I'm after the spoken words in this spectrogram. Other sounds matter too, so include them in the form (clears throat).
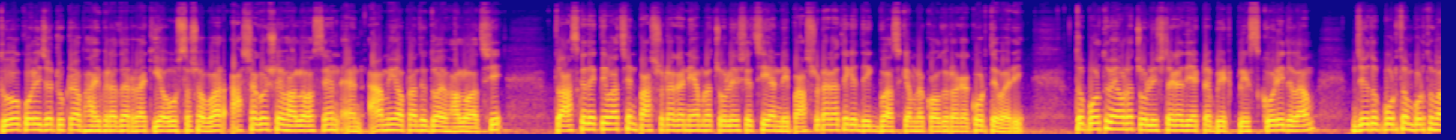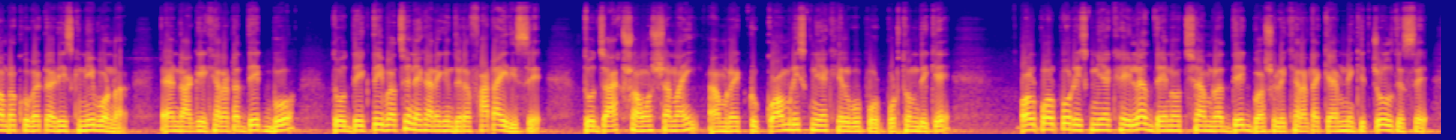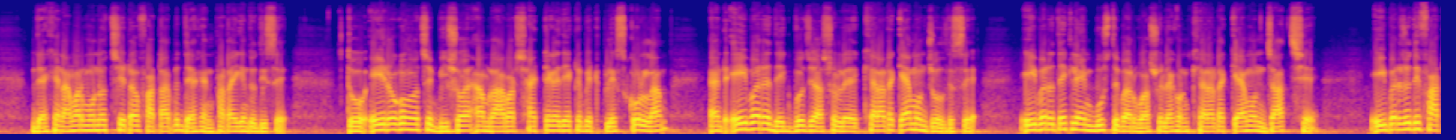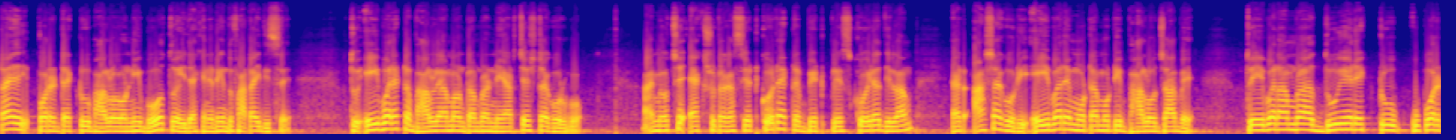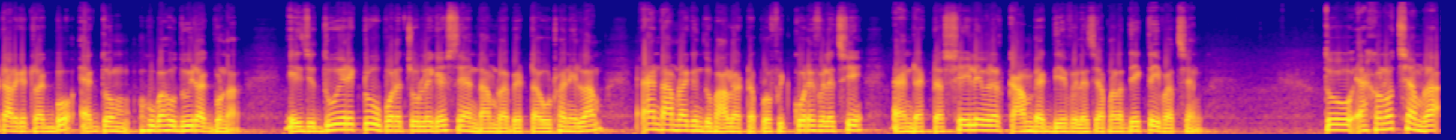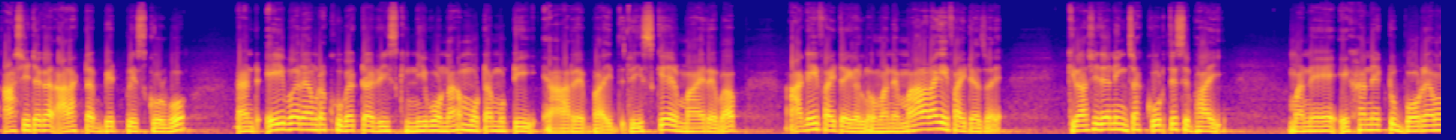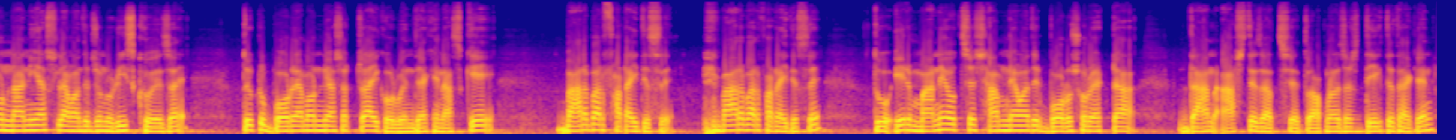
তো কলিজা টুকরা ভাই ব্রাদাররা কী অবস্থা সবার? আশা করি সবাই ভালো আছেন অ্যান্ড আমিও আপনাদের দয় ভালো আছি। তো আজকে দেখতে পাচ্ছেন পাঁচশো টাকা নিয়ে আমরা চলে এসেছি অ্যান্ড এই পাঁচশো টাকা থেকে দেখব আজকে আমরা কত টাকা করতে পারি। তো প্রথমে আমরা চল্লিশ টাকা দিয়ে একটা বেড প্লেস করে দিলাম। যেহেতু প্রথম প্রথম আমরা খুব একটা রিস্ক নিব না অ্যান্ড আগে খেলাটা দেখব। তো দেখতেই পাচ্ছেন এখানে কিন্তু এটা ফাটাই দিছে। তো যাক, সমস্যা নাই, আমরা একটু কম রিস্ক নিয়ে খেলব প্রথম দিকে। অল্প অল্প রিস্ক নিয়ে খেলা দেন হচ্ছে আমরা দেখব আসলে খেলাটা কেমনি কি চলতেছে। দেখেন, আমার মনে হচ্ছে এটাও ফাটাবে। দেখেন, ফাটাই কিন্তু দিছে। তো এইরকম হচ্ছে বিষয়। আমরা আবার ষাট টাকা দিয়ে একটা বেট প্লেস করলাম। অ্যান্ড এইবারে দেখব যে আসলে খেলাটা কেমন চলতেছে। এইবারে দেখলে আমি বুঝতে পারব আসলে এখন খেলাটা কেমন যাচ্ছে। এইবারে যদি ফাটায় পরেরটা একটু ভালো নিব। তো এই দেখেন, এটা কিন্তু ফাটাই দিছে। তো এইবার একটা ভালো অ্যামাউন্ট আমরা নেওয়ার চেষ্টা করব। আমি হচ্ছে একশো টাকা সেট করে একটা বেড প্লেস কইরা দিলাম। অ্যান্ড আশা করি এইবারে মোটামুটি ভালো যাবে। তো এবার আমরা দুইয়ের একটু উপরে টার্গেট রাখব, একদম হুবাহু দুই রাখব না। এই যে দুইয়ের একটু উপরে চলে গেছে অ্যান্ড আমরা বেডটা উঠে নিলাম। অ্যান্ড আমরা কিন্তু ভালো একটা প্রফিট করে ফেলেছি অ্যান্ড একটা সেই লেভেলের কাম ব্যাক দিয়ে ফেলেছি, আপনারা দেখতেই পাচ্ছেন। তো এখন হচ্ছে আমরা আশি টাকার আর একটা বেড প্লেস করব। অ্যান্ড এইবারে আমরা খুব একটা রিস্ক নিব না, মোটামুটি আরে ভাই রিস্কের মায়েরে বাপ, আগেই ফাইটে গেল মানে মারার আগেই ফাইটে যায়। ক্রাশ ইদানিং যা করতেছে ভাই মানে এখানে একটু বড় অ্যামাউন্ট না নিয়ে আসলে আমাদের জন্য রিস্ক হয়ে যায়। তো একটু বড় অ্যামাউন্ট নিয়ে আসার ট্রাই করবেন, দেখেন আজকে বারবার ফাটাইতেছে (clears throat) বারবার ফাটাইতেছে। তো এর মানে হচ্ছে সামনে আমাদের বড় সড়ো একটা দান আসতে যাচ্ছে। তো আপনারা জাস্ট দেখতে থাকেন।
